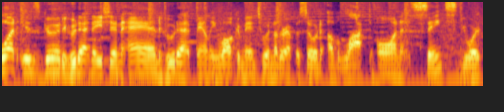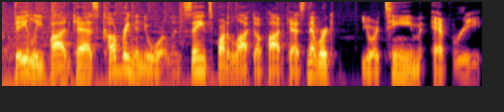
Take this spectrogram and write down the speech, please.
What is good, Who Dat Nation and Who Dat family? Welcome into another episode of Locked On Saints, your daily podcast covering the New Orleans Saints, part of the Locked On Podcast Network, your team every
